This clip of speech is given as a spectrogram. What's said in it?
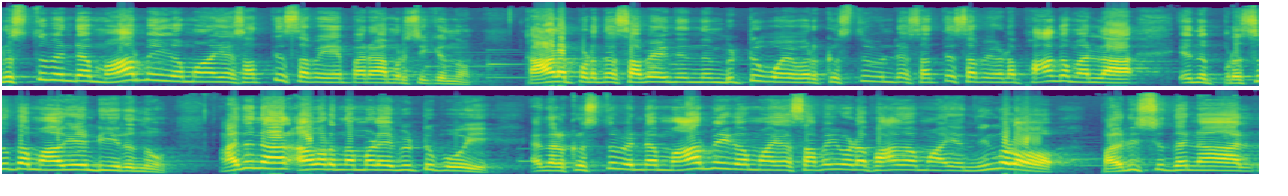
ക്രിസ്തുവിന്റെ മാർമികമായ സത്യസഭയെ പരാമർശിക്കുന്നു. കാണപ്പെടുന്ന സഭയിൽ നിന്നും വിട്ടുപോയവർ ക്രിസ്തുവിന്റെ സത്യസഭയുടെ ഭാഗമല്ല എന്ന് പ്രസിദ്ധമാകേണ്ടിയിരുന്നു. അതിനാൽ അവർ നമ്മളെ വിട്ടുപോയി. എന്നാൽ ക്രിസ്തുവിന്റെ മാർമികമായ സഭയുടെ ഭാഗമായ നിങ്ങളോ പരിശുദ്ധനാൽ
